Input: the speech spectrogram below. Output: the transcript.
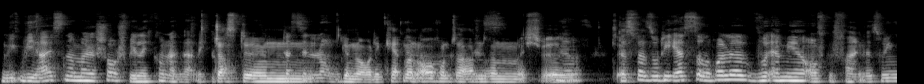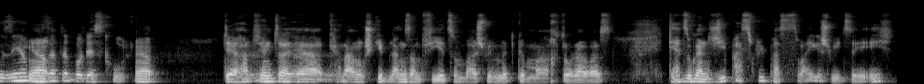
Wie, wie heißt nochmal der Schauspieler? Ich komme da gerade nicht drauf. Justin, Justin Long. Genau, den kennt man Genau, auch unter anderem. Ich, äh, Ja. Das war so die erste Rolle, wo er mir aufgefallen ist, wo ich ihn gesehen habe Ja. und gesagt habe, boah, der ist cool. ja. Der hat hinterher, keine Ahnung, Stirb langsam 4 zum Beispiel mitgemacht oder was. Der hat sogar in Jeepers Creepers 2 gespielt, sehe ich.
